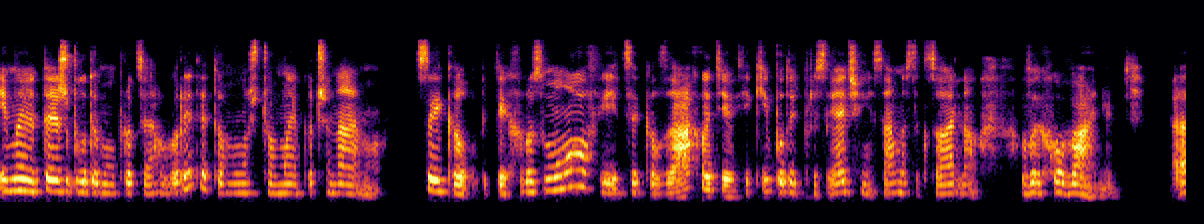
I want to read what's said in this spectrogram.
і ми теж будемо про це говорити, тому що ми починаємо цикл таких розмов і цикл заходів, які будуть присвячені саме сексуальному вихованню. Е,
